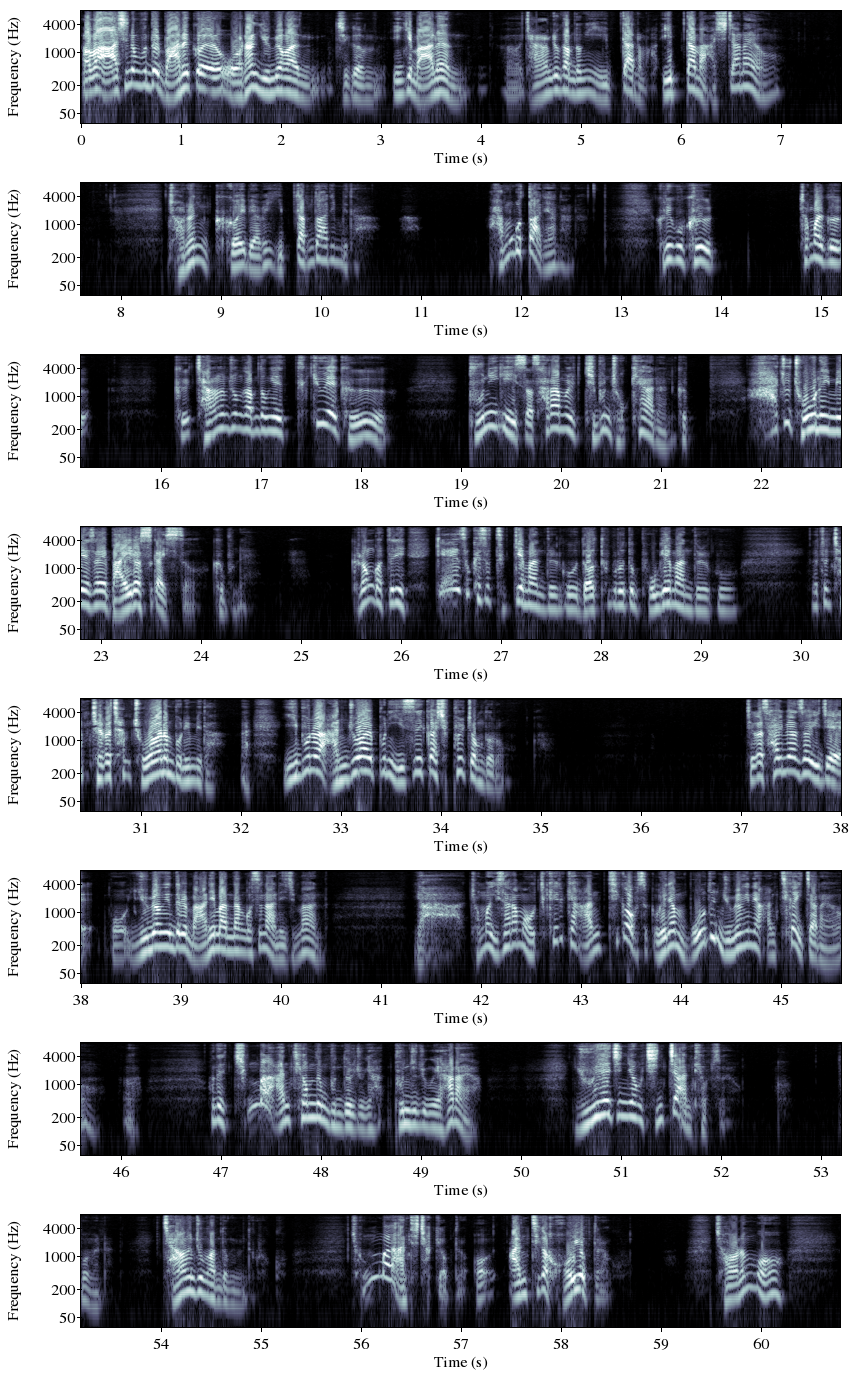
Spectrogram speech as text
아마 아시는 분들 많을 거예요. 워낙 유명한 지금 인기 많은 어, 장항준 감독이 입담, 입담 아시잖아요. 저는 그거에 비하면 입담도 아닙니다. 아무것도 아니야, 나는. 그리고 그 정말 그, 그 장항준 감독의 특유의 그 분위기 있어. 사람을 기분 좋게 하는 그 아주 좋은 의미에서의 바이러스가 있어. 그분에. 그런 것들이 계속해서 듣게 만들고 너튜브로도 보게 만들고 여튼 참 제가 참 좋아하는 분입니다. 이분을 안 좋아할 분이 있을까 싶을 정도로 제가 살면서 이제 뭐 유명인들을 많이 만난 것은 아니지만 야, 정말 이 사람은 어떻게 이렇게 안티가 없을까? 왜냐면 모든 유명인이 안티가 있잖아요. 어. 근데 정말 안티 없는 분들 중에, 분들 중에 하나야. 유해진 형 진짜 안티 없어요. 보면은. 장항준 감독님도 그렇고. 정말 안티 찾기 없더라고. 어, 안티가 거의 없더라고. 저는 뭐,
